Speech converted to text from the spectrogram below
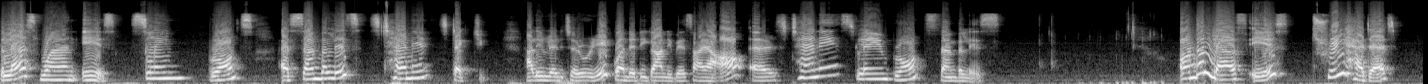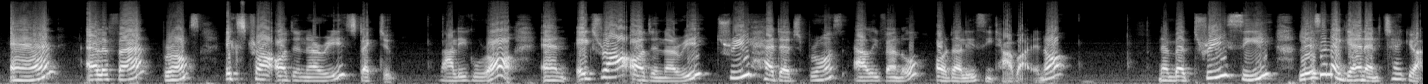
the last one is slim bronze assemblage standing statue. ဒါလေးလည်းကျွန်တော်တို့ quantity ကနေပဲစရအောင် a standing slim bronze assemblage. On the left is three-headed and elephant bronze extraordinary statue ဒါလေးကိုတော့ an extraordinary three-headed bronze elephant လို့ order လေးစီထားပါတယ်เนาะ Number 3C listen again and check your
